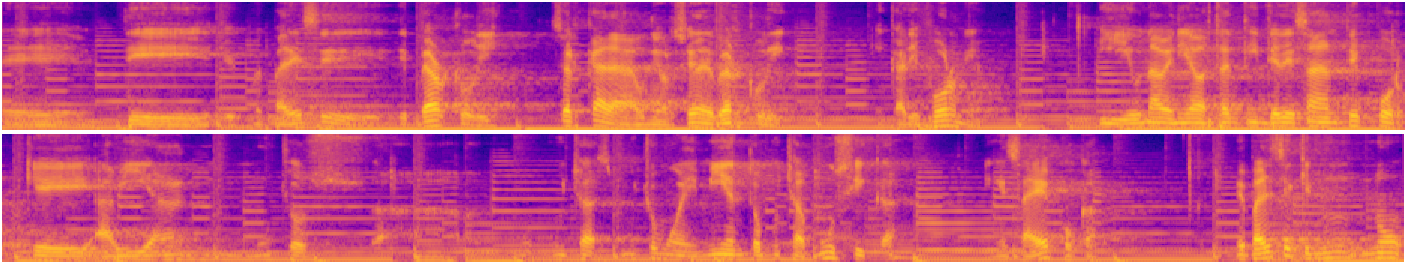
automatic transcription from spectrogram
eh, de, me parece, de Berkeley, cerca de la Universidad de Berkeley, en California. Y una avenida bastante interesante porque había muchos, ah, muchas, mucho movimiento, mucha música en esa época. Me parece que no,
